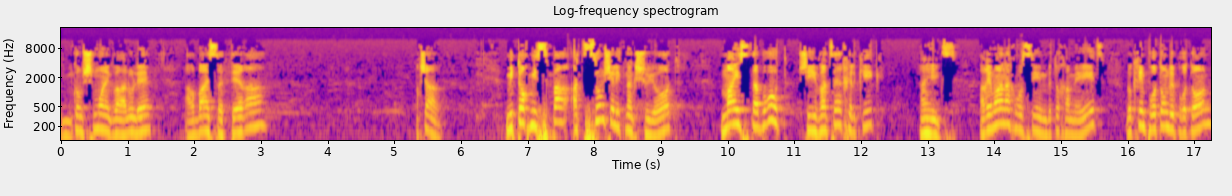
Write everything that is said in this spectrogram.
במקום 8 כבר עלו 14 טרה. עכשיו, מתוך מספר עצום של התנגשויות, מה ההסתברות שייווצר חלקיק ה-Higgs? הרי מה אנחנו עושים בתוך המאיץ? לוקחים פרוטון ופרוטון,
